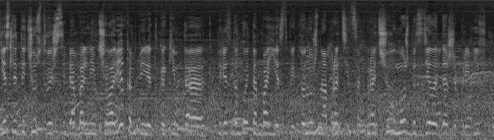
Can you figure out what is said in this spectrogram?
Если ты чувствуешь себя больным человеком перед каким-то, перед какой-то поездкой, то нужно обратиться к врачу, может быть, сделать даже прививку.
